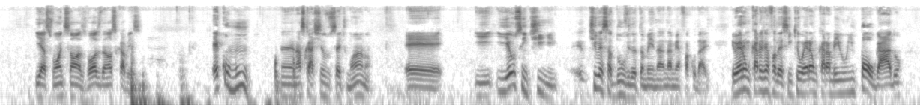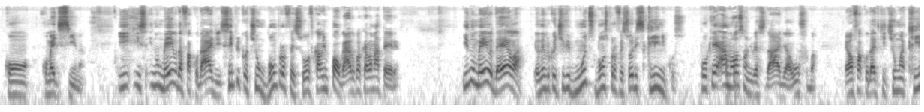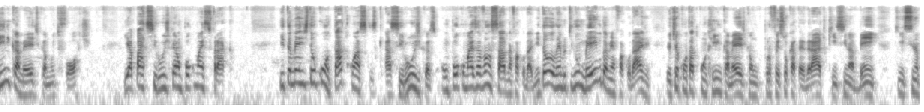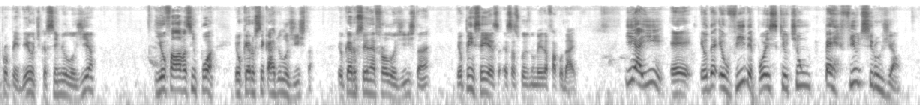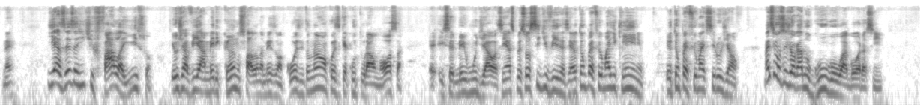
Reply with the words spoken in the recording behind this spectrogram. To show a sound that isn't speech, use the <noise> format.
e as fontes são as vozes da nossa cabeça. É comum né, nas caixinhas do sétimo ano, é, e, e, eu senti, eu tive essa dúvida também na, na, minha faculdade. Eu era um cara, já falei assim, que eu era um cara meio empolgado com, com medicina. E, e, no meio da faculdade, sempre que eu tinha um bom professor, eu ficava empolgado com aquela matéria. E no meio dela, eu lembro que eu tive muitos bons professores clínicos, porque a nossa universidade, a UFBA, é uma faculdade que tinha uma clínica médica muito forte e a parte cirúrgica era um pouco mais fraca. E também a gente tem um contato com as, as cirúrgicas um pouco mais avançado na faculdade. Então eu lembro que no meio da minha faculdade eu tinha contato com a clínica médica, um professor catedrático que ensina bem, que ensina propedêutica, semiologia. E eu falava assim, pô, eu quero ser cardiologista eu quero ser nefrologista, né? Eu pensei essas coisas no meio da faculdade. E aí, é, eu, eu vi depois que eu tinha um perfil de cirurgião, né? E às vezes a gente fala isso, eu já vi americanos falando a mesma coisa, então não é uma coisa que é cultural nossa, é, isso é meio mundial, assim, as pessoas se dividem, assim, eu tenho um perfil mais de clínico, eu tenho um perfil mais de cirurgião. Mas se você jogar no Google agora, assim,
